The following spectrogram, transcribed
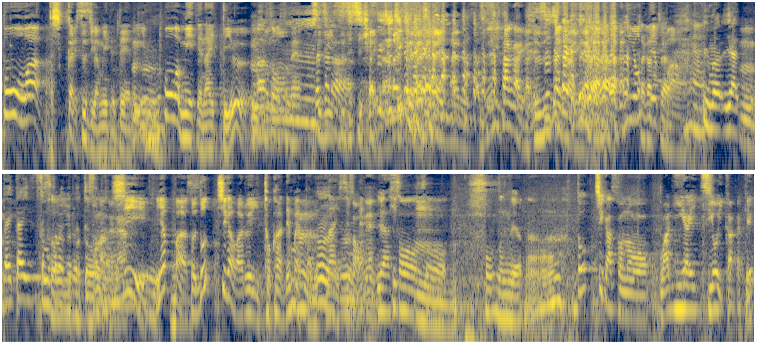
方はしっかり筋が見えてて、で一方は見えてないっていう、まあそうですね。筋筋違いが。筋違いになる。筋互いがね。筋違いがによってやっぱ。生まれいやん、大体そのトラブルってそうなんだよね。しやっぱそれどっちが悪いとかでもやっぱないですよね。ね。いやそうそう。そうなんだよな。どっちがその割合強いかだけ、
